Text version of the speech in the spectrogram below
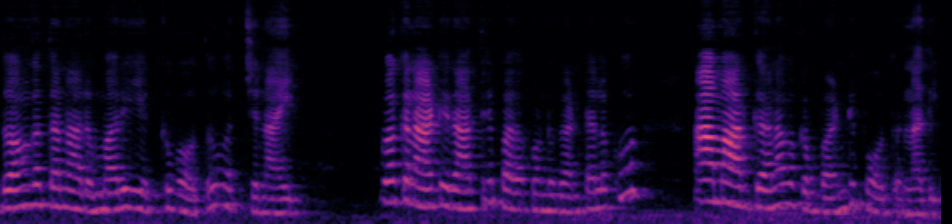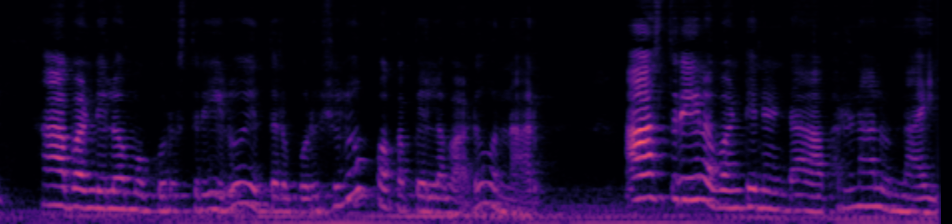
దొంగతనాలు మరీ ఎక్కువవుతూ వచ్చినాయి. ఒకనాటి రాత్రి పదకొండు గంటలకు ఆ మార్గాన ఒక బండి పోతున్నది. ఆ బండిలో ముగ్గురు స్త్రీలు ఇద్దరు పురుషులు ఒక పిల్లవాడు ఉన్నారు. ఆ స్త్రీల వంటి నిండా ఆభరణాలున్నాయి.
